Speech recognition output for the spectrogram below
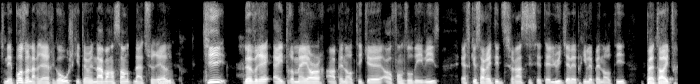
qui n'est pas un arrière-gauche, qui est un avançante naturel, mhm. qui devrait être meilleur en penalty qu'Alfonso Davies. Est-ce que ça aurait été différent si c'était lui qui avait pris le penalty? Peut-être.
